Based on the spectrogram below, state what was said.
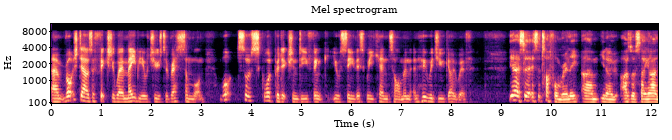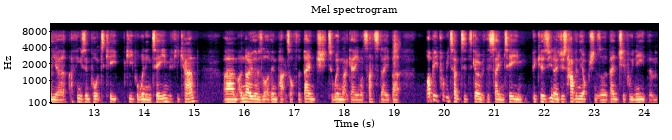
um, Rochdale's a fixture where maybe he'll choose to rest someone. What sort of squad prediction do you think you'll see this weekend, Tom? And, and who would you go with? Yeah, it's a, it's a tough one, really. Um, you know, as I was saying earlier, I think it's important to keep keep a winning team if you can. Um, I know there was a lot of impact off the bench to win that game on Saturday, but I'd be probably tempted to go with the same team because you know just having the options on the bench if we need them.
